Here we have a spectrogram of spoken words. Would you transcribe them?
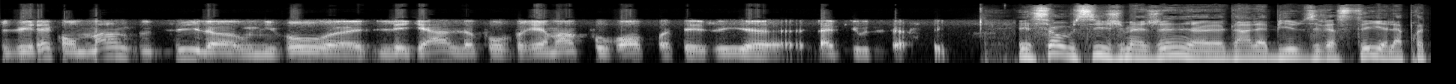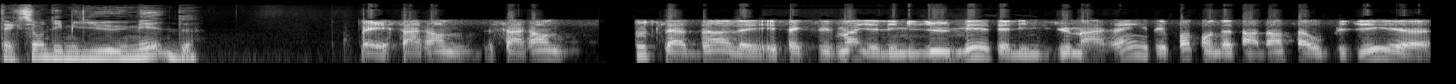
je dirais qu'on manque d'outils là au niveau euh, légal là, pour vraiment pouvoir protéger la biodiversité. Et ça aussi, j'imagine, euh, dans la biodiversité, il y a la protection des milieux humides. Ben, ça rentre, ça rentre tout là-dedans. Effectivement, il y a les milieux humides, a les milieux marins, des fois qu'on a tendance à oublier. Euh,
